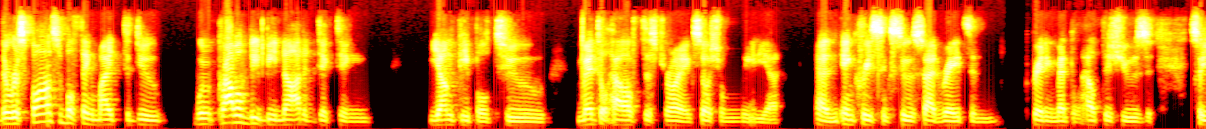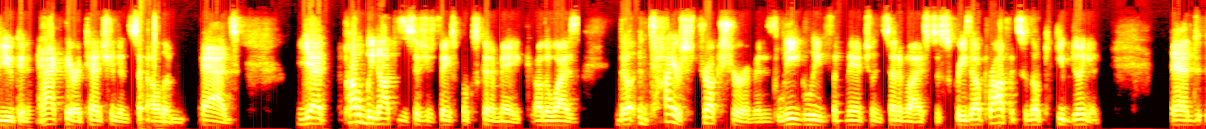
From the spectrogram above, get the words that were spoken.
the responsible thing might to do would probably be not addicting young people to mental health destroying social media and increasing suicide rates and creating mental health issues so you can hack their attention and sell them ads. Yet, probably not the decision Facebook's going to make. Otherwise, the entire structure of it is legally and financially incentivized to squeeze out profits. So they'll keep doing it. And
